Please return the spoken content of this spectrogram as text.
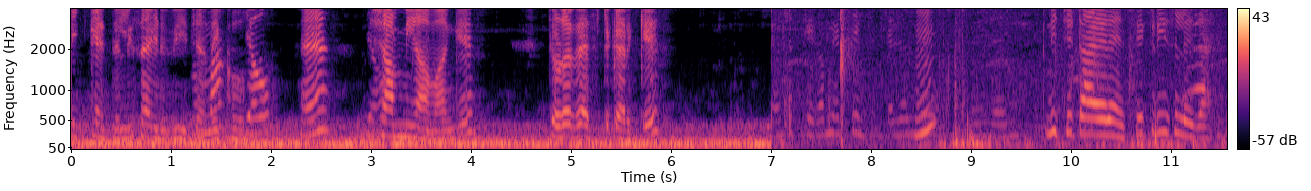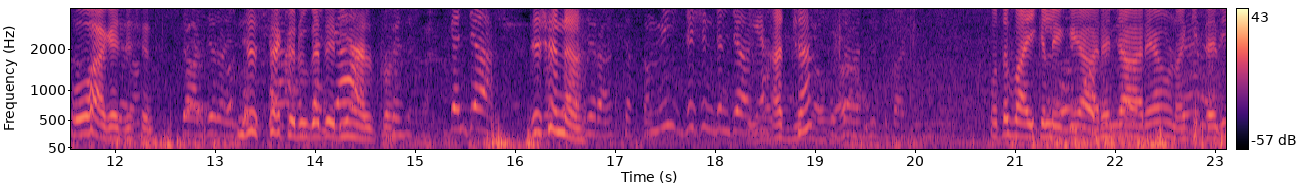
ਇੱਕ ਇੱਧਰਲੀ ਸਾਈਡ ਬੀਚ ਹੈ ਮੰਮਾ, ਦੇਖੋ। ਜਾਓ। ਹੈ? ਸ਼ਾਮੀ ਆਵਾਂਗੇ। ਥੋੜਾ ਰੈਸਟ ਕਰਕੇ। नीचे टायर है इसके क्रीज ले जा वो आ गया जशन ਚਾਰਜਰ ਆ जस्सा करूँगा तेरी हेल्प ਗੰਜਾ जशन ਮੰਮੀ ਜਸ਼ਨ ਗੰਜਾ ਆ ਗਿਆ अच्छा वो तो बाइक लेके आ रहा जा रहा होना किधर ही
